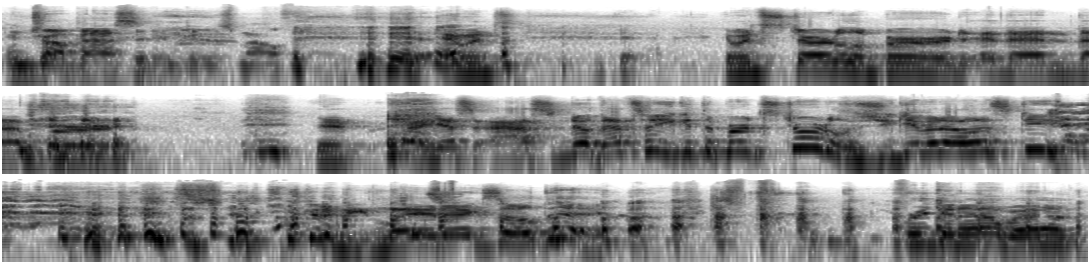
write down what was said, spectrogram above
and drop acid into his mouth. It would. It would startle a bird, and then that bird. It, I guess acid. No, that's how you get the bird startled. Is you give it LSD. it's gonna be laying eggs all day. Freaking out, man!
